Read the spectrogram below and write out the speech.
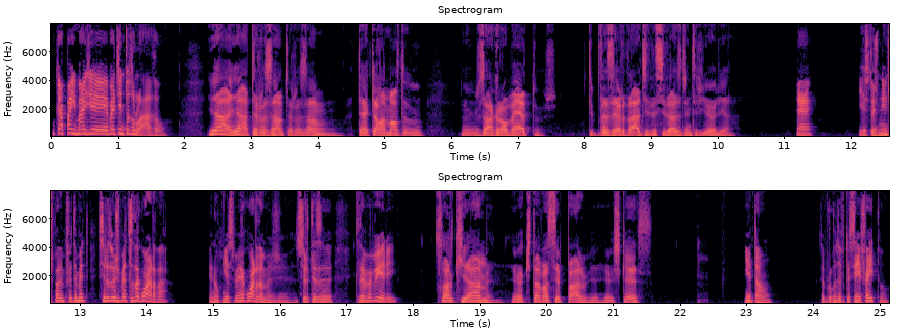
O que há para a imagem é betos em todo lado. Ya, ya, tem razão, tem razão. Até aquela malta do, dos agrobetos, tipo das herdades e das cidades do interior, ya. É. E esses dois meninos podem perfeitamente ser dois betos da guarda. Eu não conheço bem a guarda, mas eh, de certeza que deve haver. Claro que há, man. Eu é que estava a ser parvo, esquece. E então? Se a pergunta fica sem efeito,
